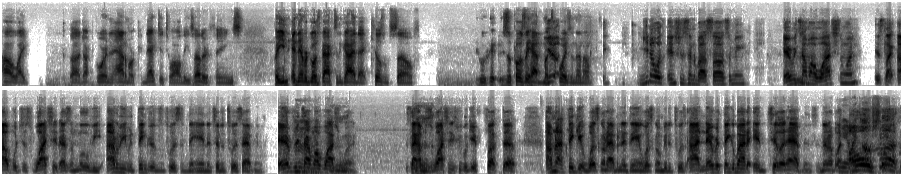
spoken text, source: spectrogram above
how like uh, Dr. Gordon and Adam are connected to all these other things, but you, it never goes back to the guy that kills himself, who, who supposedly had much You know- poison in him. You know what's interesting about Saw to me? Every Mhm. time I watch one, it's like I would just watch it as a movie. I don't even think there's a twist at the end until the twist happens. Every Mhm. time I watch Mhm. one, it's like I'm just watching these people get fucked up. I'm not thinking what's gonna happen at the end, what's gonna be the twist. I never think about it until it happens, and then I'm like, You're like, oh, oh, fuck.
